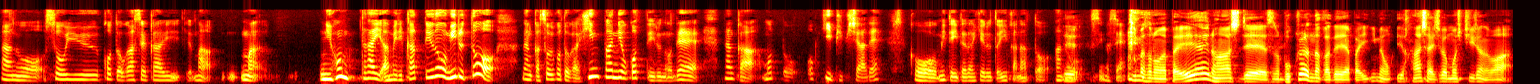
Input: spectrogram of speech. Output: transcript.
あの、そういうことが世界、まあ、まあ、日本対アメリカっていうのを見ると、なんかそういうことが頻繁に起こっているので、なんかもっと大きいピクチャーで、こう見ていただけるといいかなと、あので、すいません。今そのやっぱり AI の話で、その僕らの中でやっぱり今話が一番申し聞いたのは、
